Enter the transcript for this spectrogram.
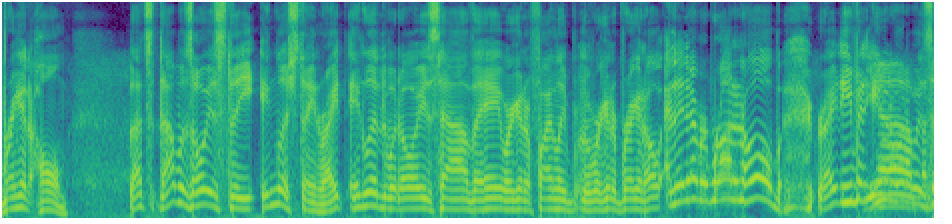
bring it home that's that was always the English thing, right? England would always have, hey, we're gonna finally we're gonna bring it home, and they never brought it home, right? Even, yeah, even when it was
